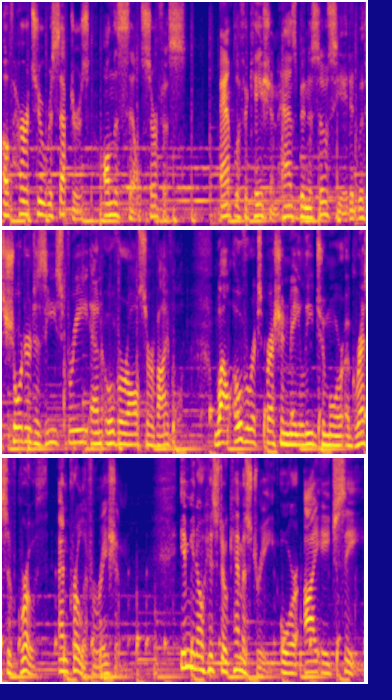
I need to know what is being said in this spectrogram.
of HER2 receptors on the cell surface. Amplification has been associated with shorter disease-free and overall survival, while overexpression may lead to more aggressive growth and proliferation. Immunohistochemistry, or IHC,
